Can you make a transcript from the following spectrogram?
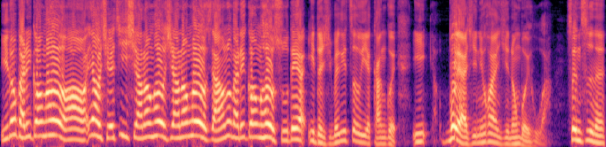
伊拢甲你讲好哦，要学技啥拢好，啥拢好，啥拢甲你讲好，书底啊伊就是要去做伊诶工课，伊尾啊是你发现是拢袂赴啊，甚至呢，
